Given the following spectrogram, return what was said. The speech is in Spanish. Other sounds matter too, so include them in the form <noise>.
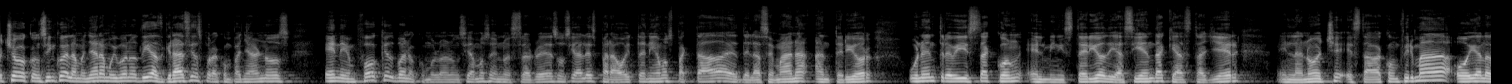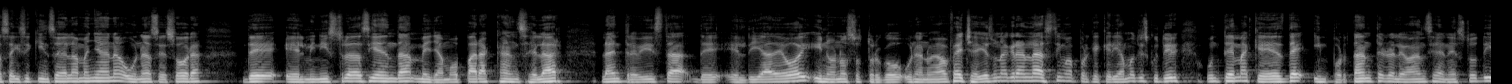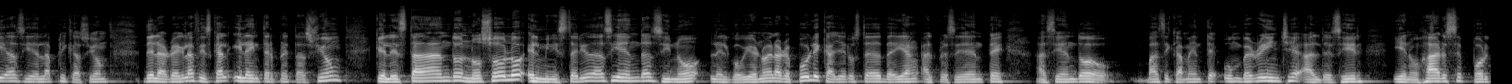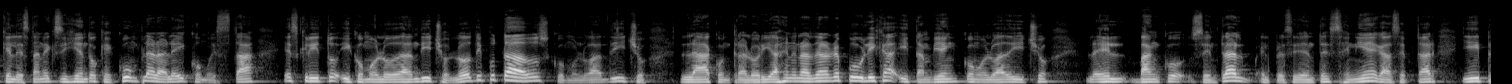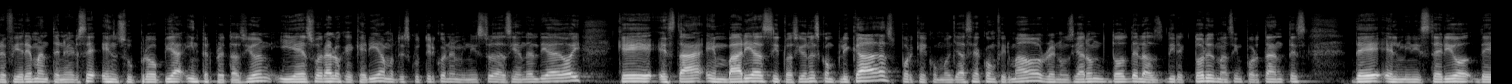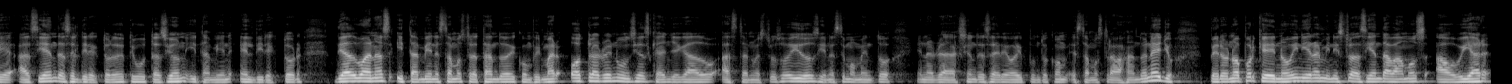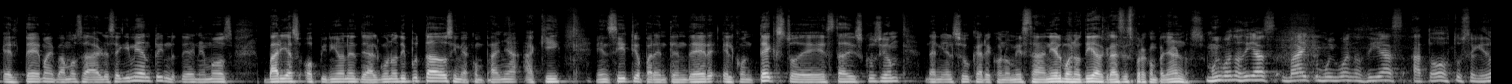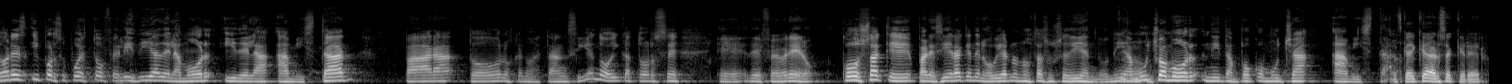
8 con 5 de la mañana, muy buenos días. Gracias por acompañarnos en Enfoques. Bueno, como lo anunciamos en nuestras redes sociales, para hoy teníamos pactada desde la semana anterior una entrevista con el Ministerio de Hacienda que hasta ayer en la noche estaba confirmada. Hoy a las 6 y 15 de la mañana, una asesora del ministro de Hacienda me llamó para cancelar la entrevista del día de hoy y no nos otorgó una nueva fecha. Y es una gran lástima porque queríamos discutir un tema que es de importante relevancia en estos días y es la aplicación de la regla fiscal y la interpretación que le está dando no solo el Ministerio de Hacienda, sino el gobierno de la República. Ayer ustedes veían al presidente haciendo básicamente un berrinche al decir y enojarse porque le están exigiendo que cumpla la ley como está escrito y como lo han dicho los diputados, como lo han dicho la Contraloría General de la República y también como lo ha dicho el Banco Central. El presidente se niega a aceptar y prefiere mantenerse en su propia interpretación y eso era lo que queríamos discutir con el ministro de Hacienda el día de hoy, que está en varias situaciones complicadas porque como ya se ha confirmado, renunciaron dos de los directores más importantes del Ministerio de Hacienda, es el director de tributación y también el director de aduanas y también estamos tratando de confirmar otras renuncias que han llegado hasta nuestros oídos y en este momento en la redacción de cereoy.com estamos trabajando en ello. Pero no porque no viniera el ministro de Hacienda vamos a obviar el tema y vamos a darle seguimiento. Y tenemos varias opiniones de algunos diputados y me acompaña aquí en sitio para entender el contexto de esta discusión Daniel Zúcar, economista. Daniel, buenos días, gracias por acompañarnos. Muy buenos días, Mike, muy buenos días a todos tus seguidores y por supuesto feliz día del amor y de la amistad para todos los que nos están siguiendo hoy 14 eh, de febrero cosa que pareciera que en el gobierno no está sucediendo, ni a mucho amor, ni tampoco mucha amistad. Es que hay que darse a querer.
